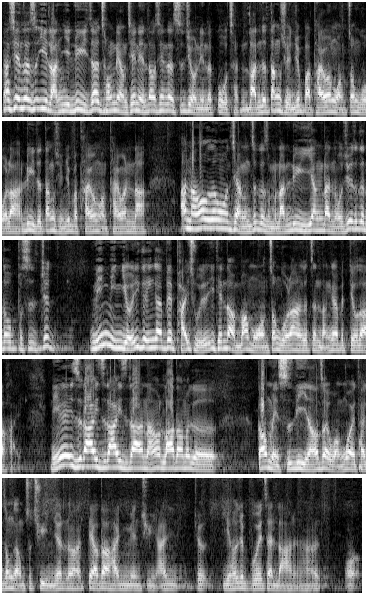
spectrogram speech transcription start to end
那现在是一蓝一绿，在从两千年到现在十九年的过程，蓝的当选就把台湾往中国拉，绿的当选就把台湾往台湾拉啊。然后跟我讲这个什么蓝绿一样烂的，我觉得这个都不是，就明明有一个应该被排除，就一天到晚把我们往中国拉那个政党应该被丢到海，你应该一直拉一直拉一直拉，然后拉到那个。高美湿地，然后再往外台中港出去，你就他妈掉到海里面去，然后就以后就不会再拉了。啊，我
